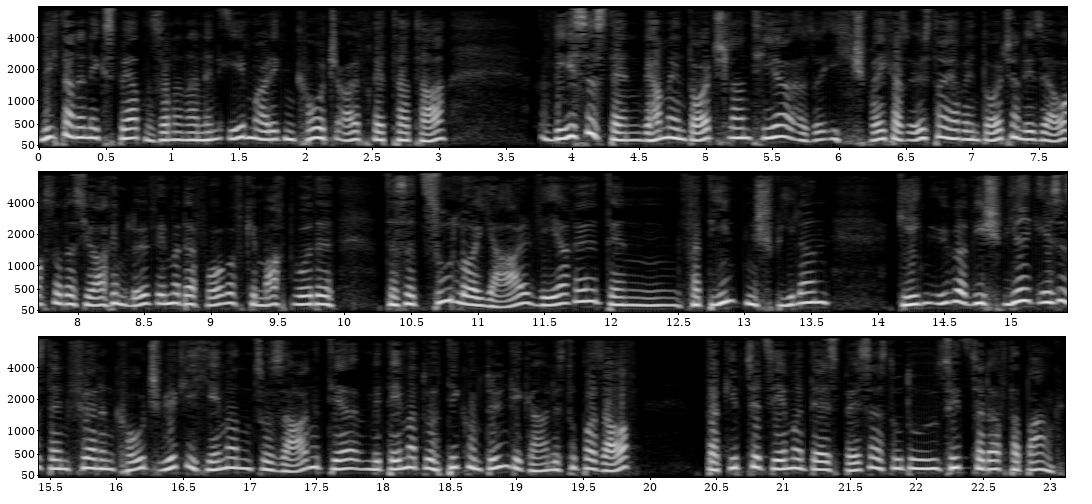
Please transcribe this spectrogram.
nicht an den Experten, sondern an den ehemaligen Coach Alfred Tatar. Wie ist es denn? Wir haben in Deutschland hier, also ich spreche aus Österreich, aber in Deutschland ist ja auch so, dass Joachim Löw immer der Vorwurf gemacht wurde, dass er zu loyal wäre den verdienten Spielern gegenüber. Wie schwierig ist es denn für einen Coach wirklich jemanden zu sagen, der, mit dem er durch dick und dünn gegangen ist, du pass auf, da gibt's jetzt jemanden, der ist besser als du, du sitzt halt auf der Bank?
